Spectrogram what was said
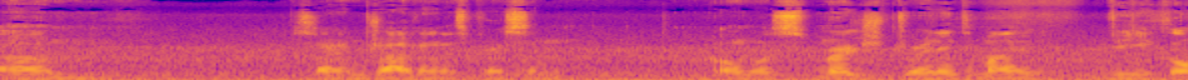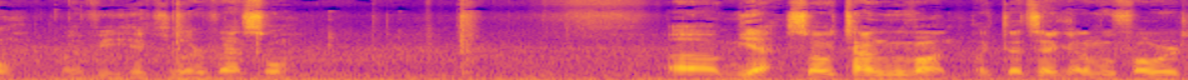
Um, sorry, I'm driving this person. Almost merged right into my vehicle, my vehicular vessel. Um, yeah, so time to move on. Like, that's it. Gotta move forward.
